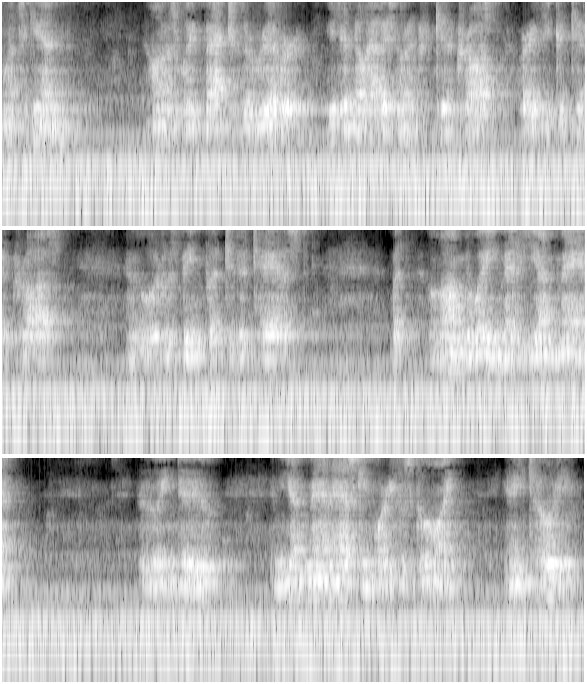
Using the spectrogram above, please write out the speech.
once again, on his way back to the river, he didn't know how he was going to get across or if he could get across. The Lord was being put to the test. But along the way, he met a young man who he knew. And the young man asked him where he was going. And he told him.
